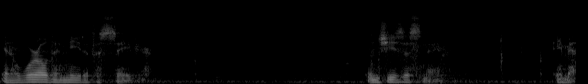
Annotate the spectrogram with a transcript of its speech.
in a world in need of a Savior. In Jesus' name, amen.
